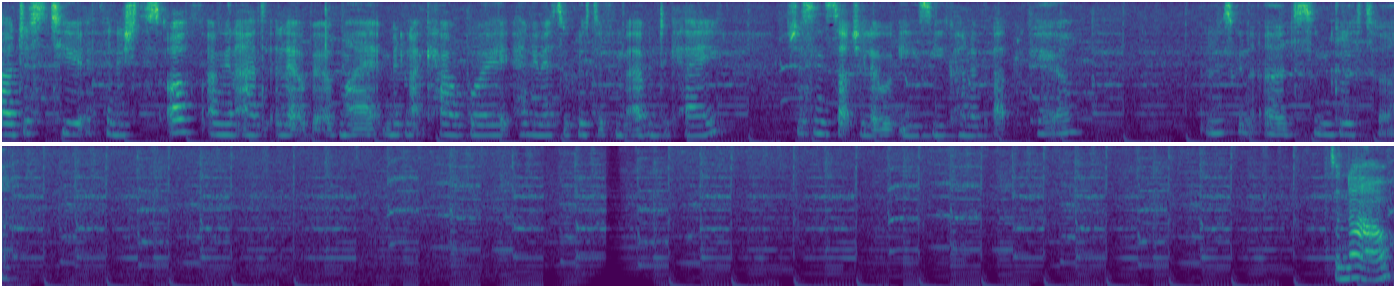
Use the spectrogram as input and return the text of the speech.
Now just to finish this off, I'm going to add a little bit of my Midnight Cowboy Heavy Metal Glitter from Urban Decay. It's just in such a little easy kind of applicator. I'm just going to add some glitter. So now,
